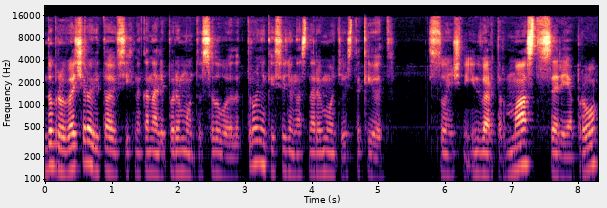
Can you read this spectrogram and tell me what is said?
Доброго вечора, вітаю всіх на каналі по ремонту силової електроніки. Сьогодні у нас на ремонті ось такий от сонячний інвертор MAST серія Pro.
